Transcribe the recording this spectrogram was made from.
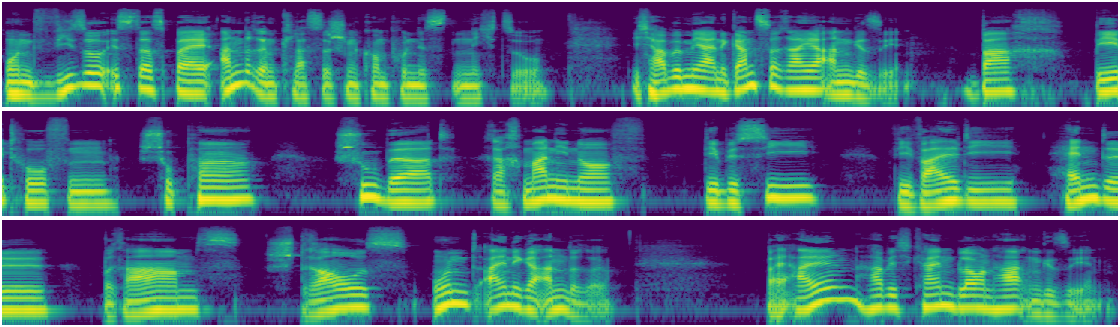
Und wieso ist das bei anderen klassischen Komponisten nicht so? Ich habe mir eine ganze Reihe angesehen. Bach, Beethoven, Chopin, Schubert, Rachmaninow, Debussy, Vivaldi, Händel, Brahms, Strauss und einige andere. Bei allen habe ich keinen blauen Haken gesehen.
